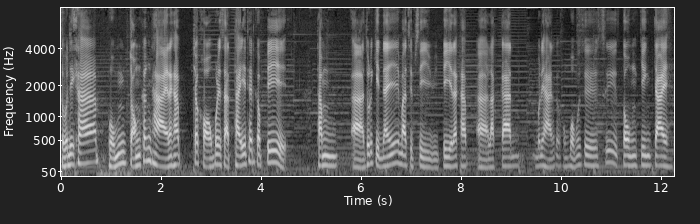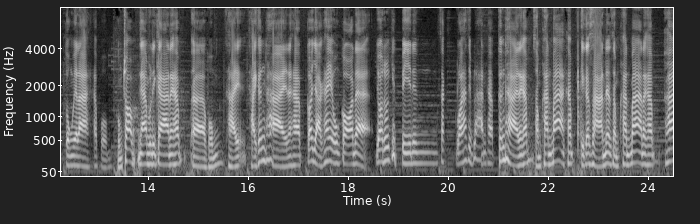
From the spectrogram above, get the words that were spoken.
สวัสดีครับ ผมจ๋องเครื่องถ่ายนะครับ เจ้าของบริษัทไทยเทนคอปปี้ทำธุรกิจนี้มา 14 ปีแล้วครับหลักการ บริหารของผมก็คือซื่อตรงจริงใจตรงเวลาครับผม ผมชอบงานบริการนะครับผมขายขายเครื่องถ่ายนะครับ ก็อยากให้องค์กรน่ะยอดธุรกิจปีหนึ่งสัก 150 ล้านครับเครื่องถ่ายนะครับสำคัญมากครับเอกสารเนี่ยสำคัญมากนะครับ ถ้า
